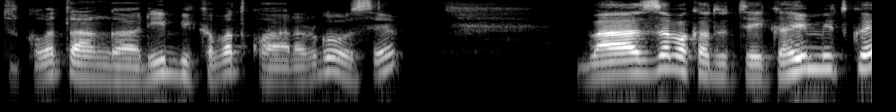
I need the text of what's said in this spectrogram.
turi kubatanga ribi ikabatwara rwose baza bakadutekaho imitwe.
